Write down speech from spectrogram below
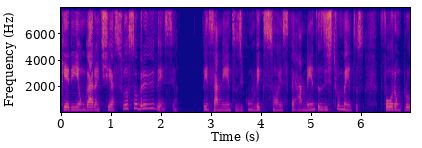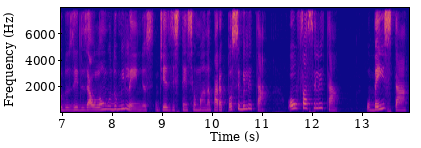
queriam garantir a sua sobrevivência. Pensamentos e convicções, ferramentas e instrumentos foram produzidos ao longo do milênios de existência humana para possibilitar ou facilitar o bem-estar,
